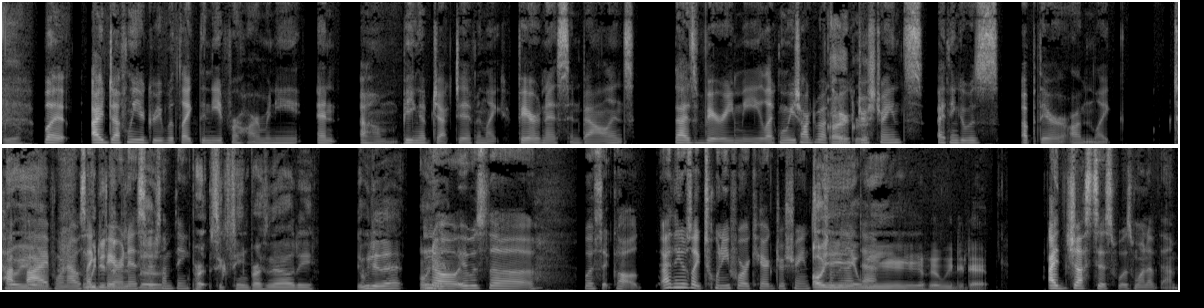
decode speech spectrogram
Yeah. But I definitely agree with like the need for harmony and um, being objective and like fairness and balance. that is very me. Like when we talked about I character agree. strengths, I think it was up there on like top Oh, yeah. five when I was When like did the- fairness or something. Per, Sixteen personality. Did we do that? on here? No, it was the what's it called? I think it was like twenty four character strengths Oh or yeah, something yeah, like we, yeah, yeah, yeah, we did that. I justice was one of them,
